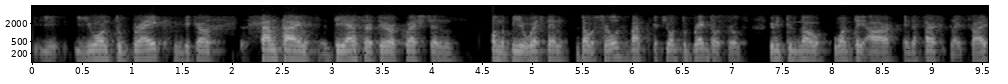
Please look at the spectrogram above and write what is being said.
you, you want to break because sometimes the answer to your questions won't be within those rules. But if you want to break those rules, you need to know what they are in the first place, right?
